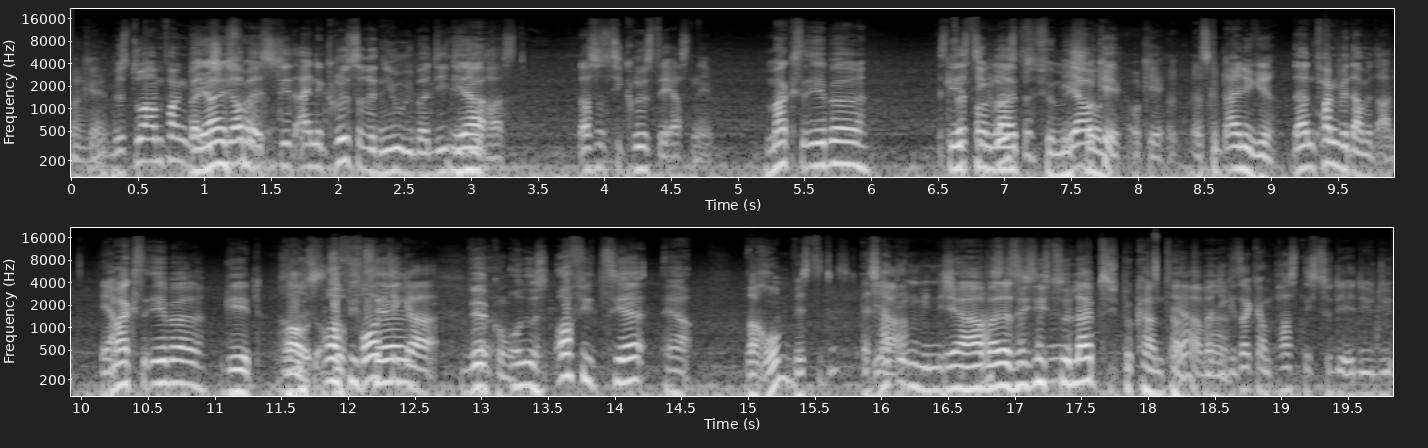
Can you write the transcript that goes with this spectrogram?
Okay. Willst du anfangen? Weil Ja, ich, ich glaube, es steht eine größere New über die, die Ja. du hast. Lass uns die größte erst nehmen. Max Eberl Ist geht von? Leipzig für mich Ja, schon. okay, okay. Es gibt einige. Dann fangen wir damit an. Ja. Max Eberl geht. Raus. Und ist offiziell, Sofortiger Wirkung. Und ist offiziell, ja. Warum? Wisst ihr das? Es Ja. hat irgendwie nicht Ja, gepasst, weil er sich nicht zu Leipzig bekannt hat. Ja, weil Ah. die gesagt haben, passt nicht zu der Ide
